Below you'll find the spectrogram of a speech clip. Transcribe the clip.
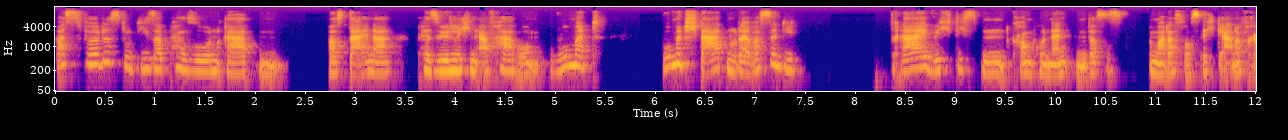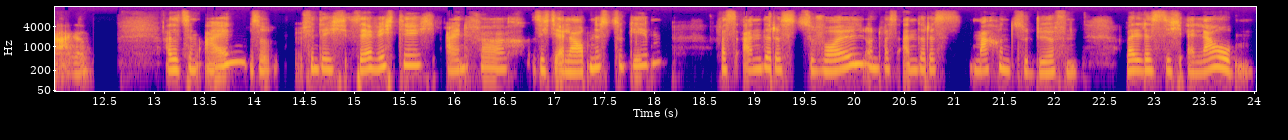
Was würdest du dieser Person raten aus deiner persönlichen Erfahrung? Womit, womit starten oder was sind die drei wichtigsten Komponenten? Das ist immer das, was ich gerne frage. Also zum einen, also finde ich sehr wichtig, einfach sich die Erlaubnis zu geben, was anderes zu wollen und was anderes machen zu dürfen, weil das sich erlauben.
